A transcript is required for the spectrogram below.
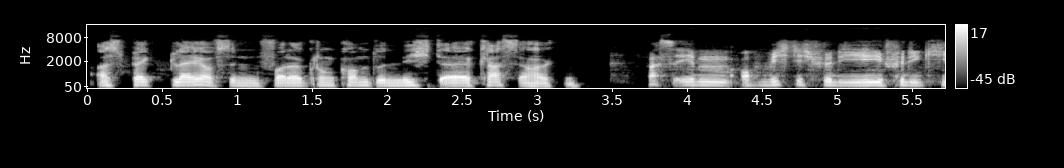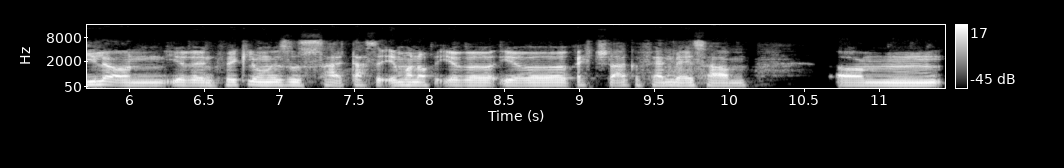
Aspekt Playoffs in den Vordergrund kommt und nicht äh, Klasse halten was eben auch wichtig für die für die Kieler und ihre Entwicklung ist, ist halt, dass sie immer noch ihre ihre recht starke Fanbase haben. Ähm,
